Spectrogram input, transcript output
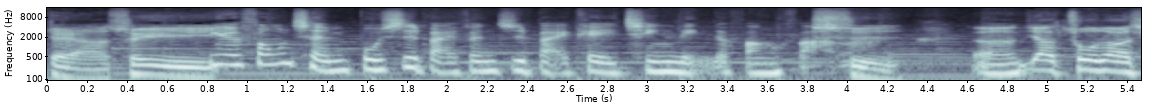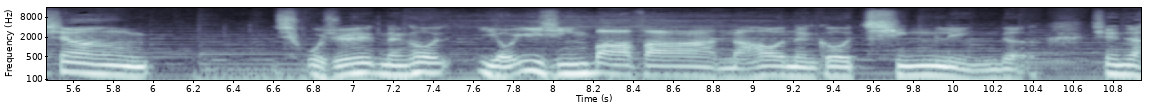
对啊，所以因为封城不是百分之百可以清零的方法，是，嗯、呃，要做到像我觉得能够有疫情爆发，然后能够清零的，现在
